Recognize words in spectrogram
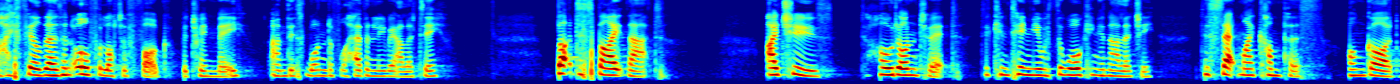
I feel there's an awful lot of fog between me and this wonderful heavenly reality. But despite that, I choose to hold on to it, to continue with the walking analogy, to set my compass on God,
